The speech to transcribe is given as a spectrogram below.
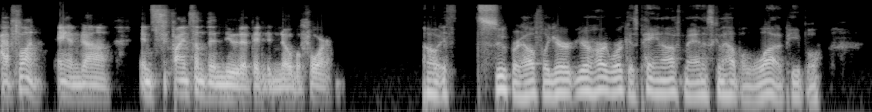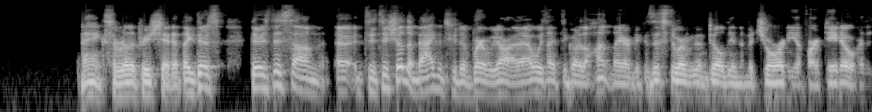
have fun, and uh, and find something new that they didn't know before. Oh, it's super helpful. Your your hard work is paying off, man. It's going to help a lot of people. Thanks. I really appreciate it. Like there's there's this um uh, to, to show the magnitude of where we are. I always like to go to the hunt layer because this is where we've been building the majority of our data over the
